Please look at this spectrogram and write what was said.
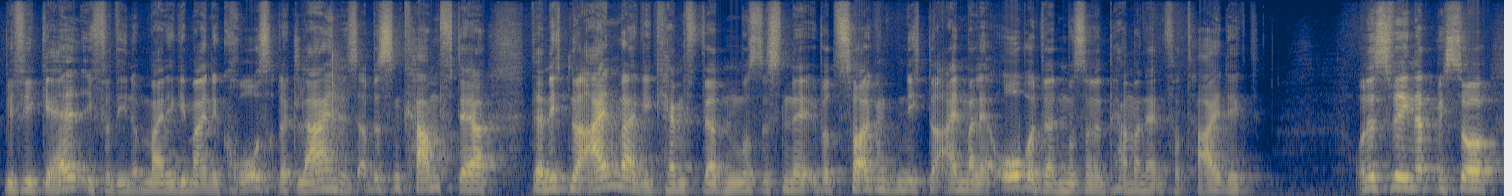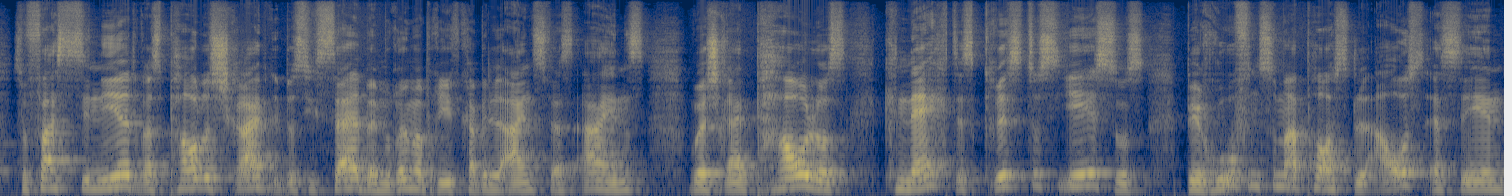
wie viel Geld ich verdiene, ob meine Gemeinde groß oder klein ist. Aber es ist ein Kampf, der, der nicht nur einmal gekämpft werden muss, es ist eine Überzeugung, die nicht nur einmal erobert werden muss, sondern permanent verteidigt. Und deswegen hat mich so, so fasziniert, was Paulus schreibt über sich selber im Römerbrief Kapitel 1, Vers 1, wo er schreibt, Paulus, Knecht des Christus Jesus, berufen zum Apostel, ausersehen,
